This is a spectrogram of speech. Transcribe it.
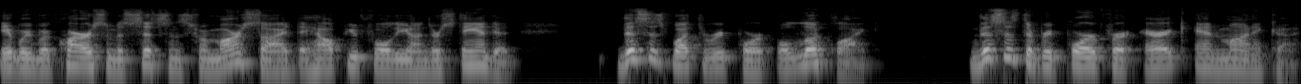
It would require some assistance from our side to help you fully understand it. This is what the report will look like. This is the report for Eric and Monica.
